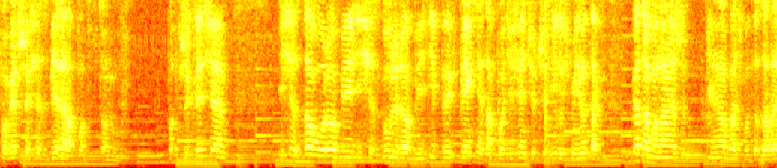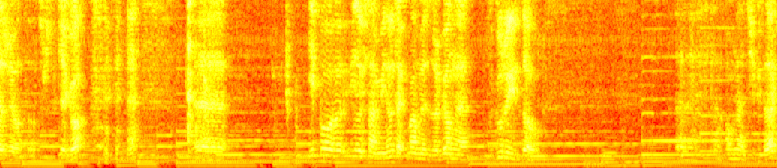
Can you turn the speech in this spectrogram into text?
powietrze się zbiera pod, tą, pod przykryciem i się z dołu robi, i się z góry robi i pyk, pięknie tam po 10 czy iluś minutach. Wiadomo, należy pilnować, bo to zależy od, od wszystkiego. e, I po iluś tam minutach mamy zrobione z góry i z dołu. E, ten omlecik, tak?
